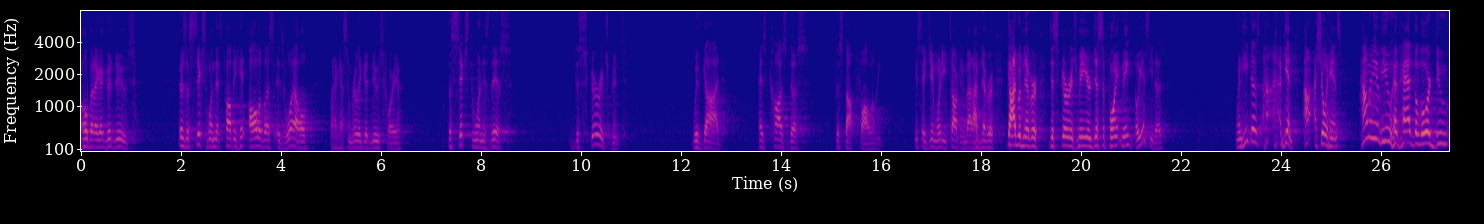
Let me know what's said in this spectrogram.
Oh, but I got good news. There's a sixth one that's probably hit all of us as well, but I got some really good news for you. The sixth one is this discouragement with God has caused us to stop following. You say, Jim, what are you talking about? I've never, God would never discourage me or disappoint me. Oh, yes, He does. When He does, again, I show hands, how many of you have had the Lord do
